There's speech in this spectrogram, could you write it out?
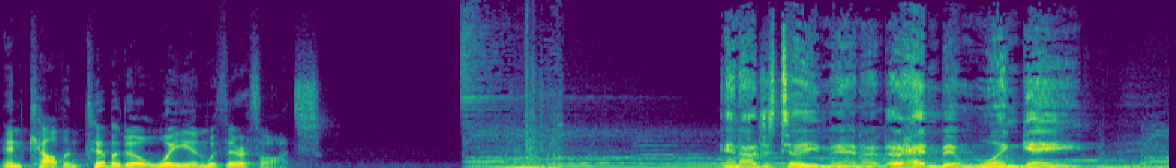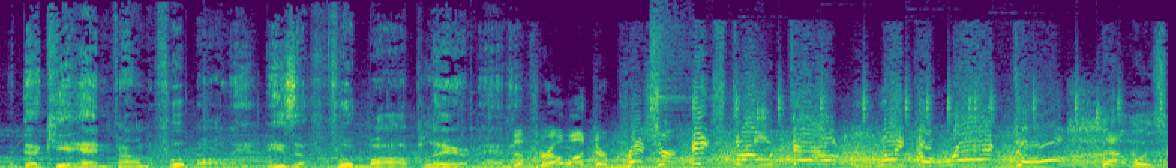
and Calvin Thibodeaux, weigh in with their thoughts. And I'll just tell you, man, there hadn't been one game that that kid hadn't found the football in. He's a football player, man. The throw under pressure. He's thrown down like a rag doll. That was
